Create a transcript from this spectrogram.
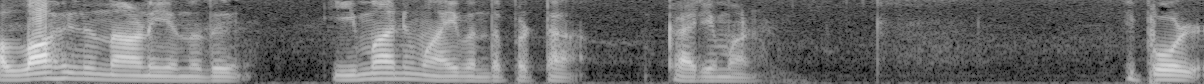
അള്ളാഹുവിൽ നിന്നാണ് എന്നത് ഈമാനുമായി ബന്ധപ്പെട്ട കാര്യമാണ്. ഇപ്പോൾ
